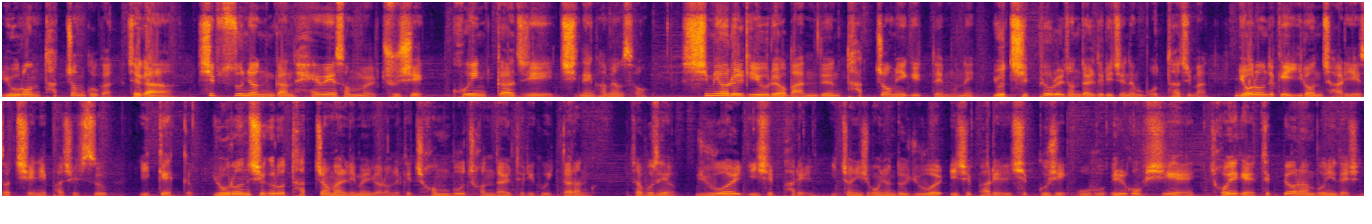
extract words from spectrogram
요런 타점 구간 제가 십수년간 해외 선물, 주식, 코인까지 진행하면서 심혈을 기울여 만든 타점이기 때문에 요 지표를 전달드리지는 못하지만 여러분들께 이런 자리에서 진입하실 수 있게끔 요런 식으로 타점 알림을 여러분들께 전부 전달드리고 있다라는 거예요. 자 보세요. 6월 28일 2025년도 6월 28일 19시 오후 7시에 저에게 특별한 분이 되신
